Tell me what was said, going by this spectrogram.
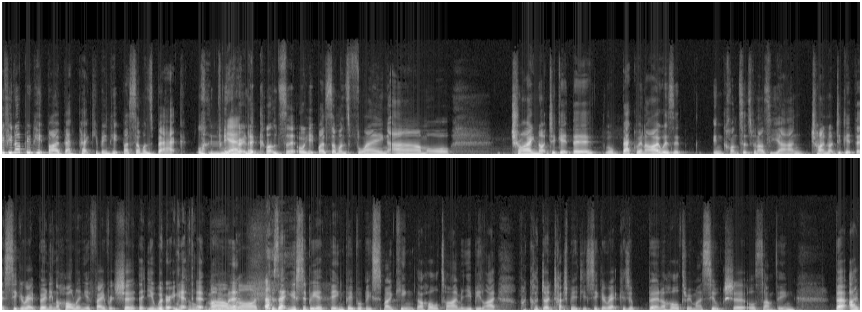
if you're not being hit by a backpack, you've been hit by someone's back. Like when Yeah. you're in a concert or hit by someone's flaying arm or trying not to get their, well, back when I was a, in concerts when I was young, trying not to get their cigarette burning a hole in your favourite shirt that you're wearing at oh, that wow. Oh, moment. God. Because that used to be a thing. People would be smoking the whole time, and you'd be like, oh my God, don't touch me with your cigarette because you'll burn a hole through my silk shirt or something. But I,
